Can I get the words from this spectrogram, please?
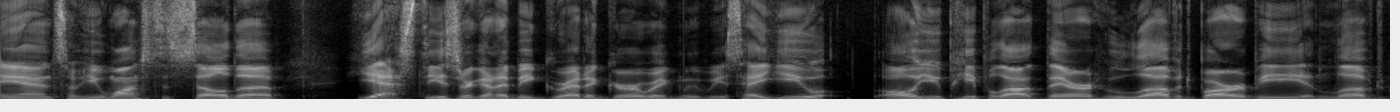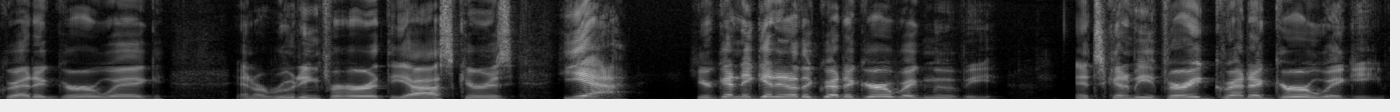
And so he wants to sell the yes, these are going to be Greta Gerwig movies. Hey, you, all you people out there who loved Barbie and loved Greta Gerwig, and are rooting for her at the Oscars, yeah, you're going to get another Greta Gerwig movie. It's going to be very Greta Gerwiggy.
